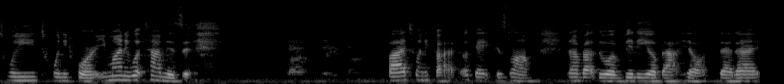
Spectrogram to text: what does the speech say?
2024. Imani, what time is it? 525. Okay, Islam. And I'm about to do a video about health that I,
